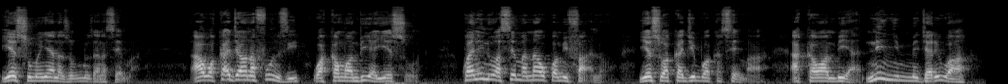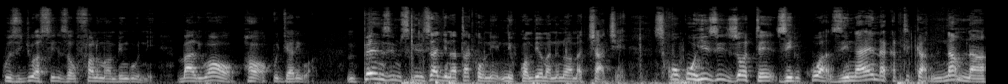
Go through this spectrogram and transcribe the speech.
Yesu mwenyewe anazungumza anasema "Ah, wakaja wanafunzi wakamwambia yesu kwa nini wasema nao kwa mifano? Yesu akajibu akasema akawaambia ninyi mmejariwa kuzijua siri za ufalme wa mbinguni bali wao hawakujaliwa mpenzi msikilizaji nataka ni- maneno machache. Sikukuu hizi zote zilikuwa zinaenda katika namna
